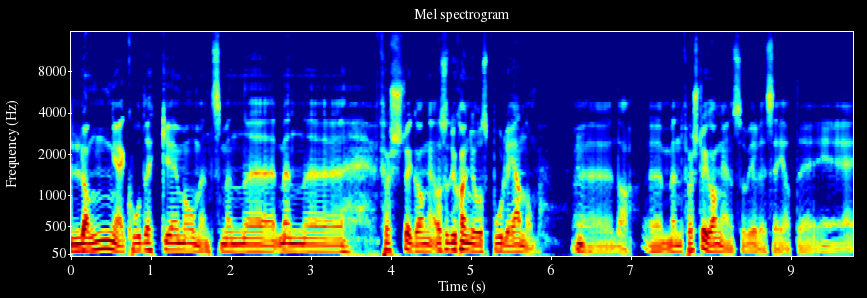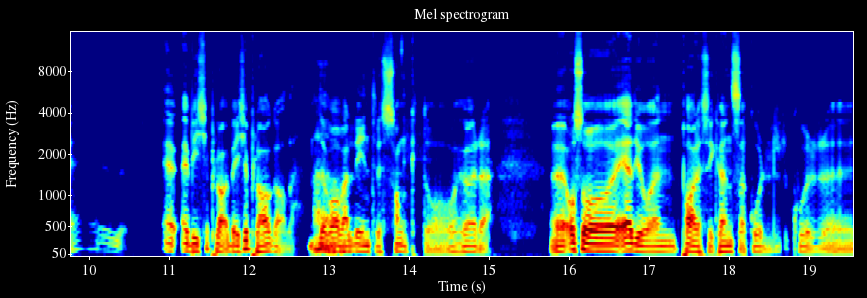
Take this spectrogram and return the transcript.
lange kodek-moments, men, eh, men eh, første gangen Altså, du kan jo spole gjennom mm. da, Eh, men første gangen så vil jeg si at det er Jeg, jeg ble ikke plaga av det. Det var veldig interessant å, å høre. Eh, og så er det jo en par sekvenser hvor, hvor eh,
